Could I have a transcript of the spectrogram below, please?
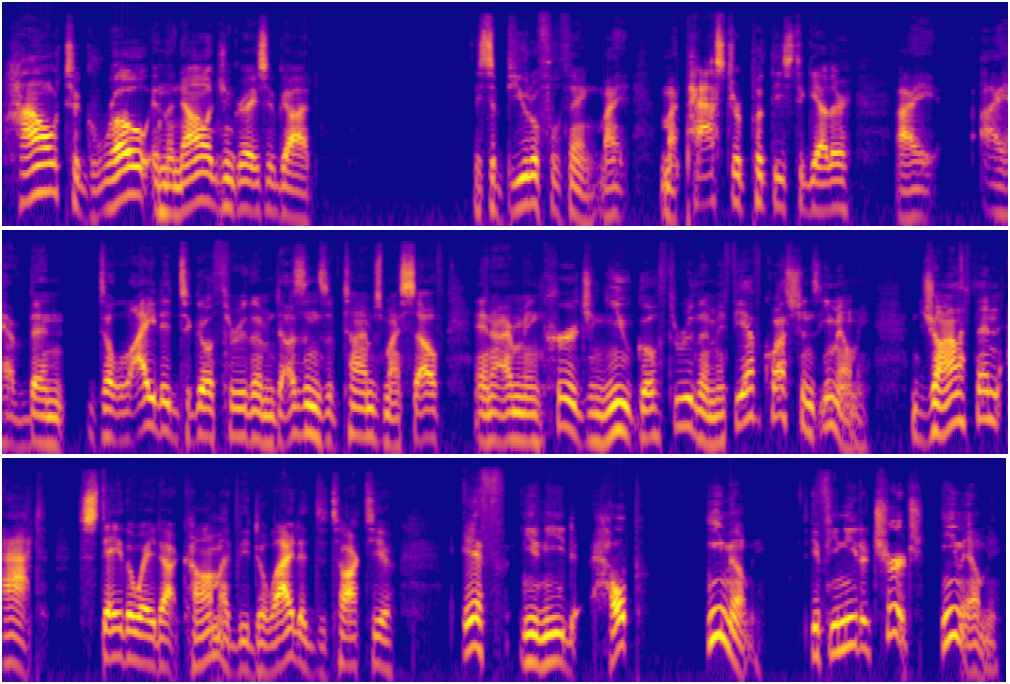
how to grow in the knowledge and grace of God. It's a beautiful thing. My my pastor put these together. I I have been delighted to go through them dozens of times myself, and I'm encouraging you go through them. If you have questions, email me, jonathan at staytheway.com. I'd be delighted to talk to you. If you need help, email me. If you need a church, email me.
